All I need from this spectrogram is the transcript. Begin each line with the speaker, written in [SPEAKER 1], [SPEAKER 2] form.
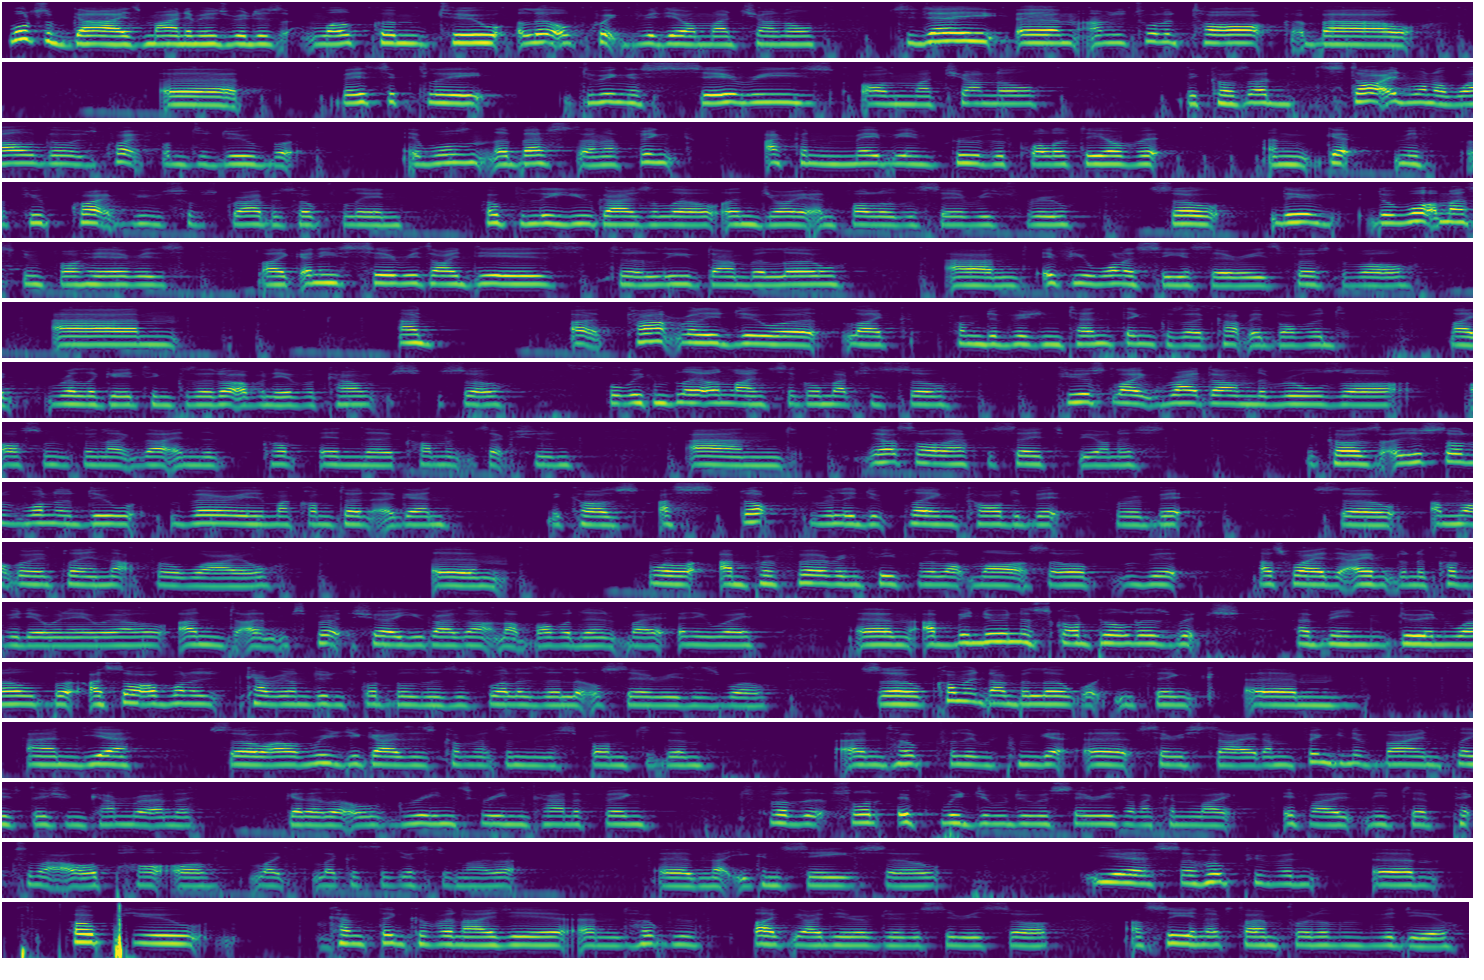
[SPEAKER 1] What's up guys, my name is Ridders and welcome to a little quick video on my channel. Today um, I'm just want to talk about uh, basically doing a series on my channel because I started one a while ago, it was quite fun to do but it wasn't the best and I think I can maybe improve the quality of it and get me a few, quite a few subscribers hopefully and hopefully you guys will enjoy it and follow the series through. So the the what I'm asking for here is like any series ideas to leave down below, and if you want to see a series, first of all, um, I I can't really do a like from Division 10 thing because I can't be bothered like relegating because I don't have any other accounts. So, but we can play online single matches. So if you just like write down the rules or or something like that in the in the comment section. And that's all I have to say, to be honest, because I just sort of want to do vary my content again, because I stopped really playing COD a bit for a bit, so I'm not going to be playing that for a while. Um, well, I'm preferring FIFA a lot more, so that's why I haven't done a COD video in a while, and I'm sure you guys aren't that bothered by it anyway. Um, I've been doing the squad builders, which have been doing well, but I sort of want to carry on doing squad builders as well as a little series as well. So comment down below what you think. Um, and yeah, so I'll read you guys' comments and respond to them. And hopefully we can get a series started. I'm thinking of buying PlayStation camera and a, get a little green screen kind of thing for the for if we do do a series and I can like if I need to pick some out of a pot or like like a suggestion like that um, that you can see. So, yes, I hope you've um, hope you can think of an idea and hope you've liked the idea of doing a series. So, I'll see you next time for another video.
